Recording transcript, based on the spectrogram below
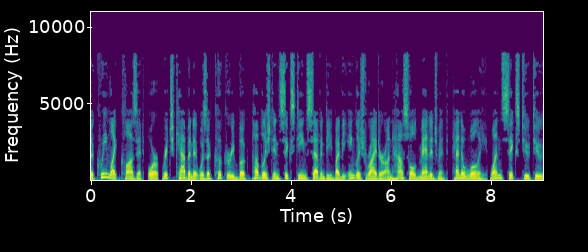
The Queen-like Closet, or, Rich Cabinet was a cookery book published in 1670 by the English writer on household management, Hannah Woolley 1622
